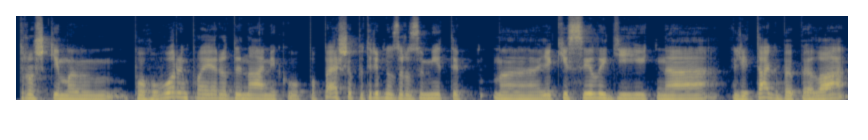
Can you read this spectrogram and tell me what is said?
Трошки ми поговоримо про аеродинаміку. По-перше, потрібно зрозуміти, які сили діють на літак БПЛА.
